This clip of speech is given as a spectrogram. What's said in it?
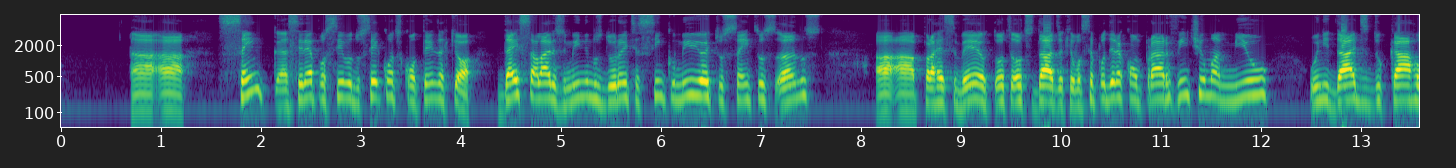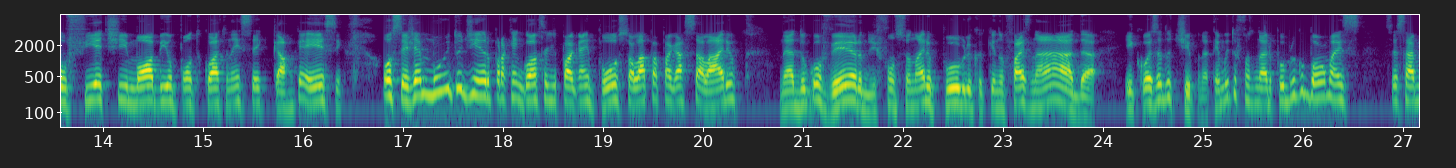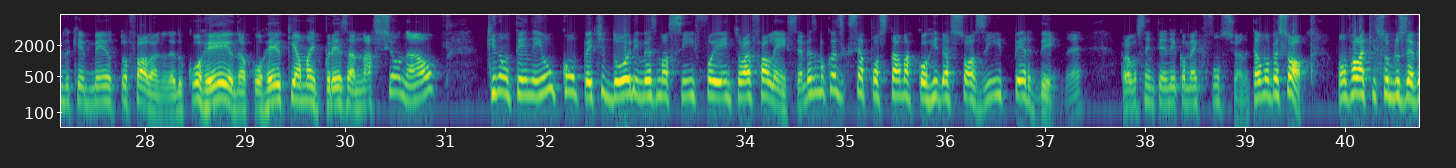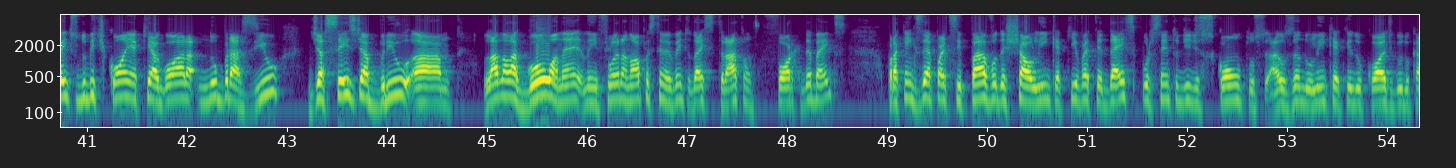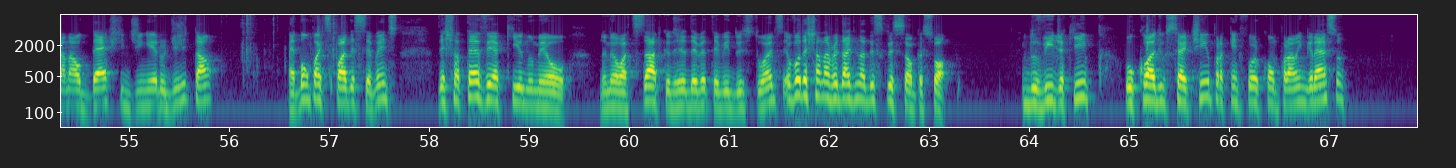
Uh, uh, 100, seria possível, não sei quantos contêineres aqui, ó, 10 salários mínimos durante 5.800 anos para receber outros, outros dados aqui. Você poderia comprar 21 mil unidades do carro Fiat Mobi 1.4, nem sei que carro que é esse. Ou seja, é muito dinheiro para quem gosta de pagar imposto, lá para pagar salário né, do governo, de funcionário público que não faz nada e coisa do tipo. Né? Tem muito funcionário público bom, mas você sabe do que bem eu estou falando, né? do Correio, né? o Correio que é uma empresa nacional que não tem nenhum competidor e mesmo assim foi entrou à falência. É a mesma coisa que se apostar uma corrida sozinho e perder, né? Para você entender como é que funciona. Então, bom, pessoal, vamos falar aqui sobre os eventos do Bitcoin aqui agora no Brasil. Dia 6 de abril, uh, lá na Lagoa, né, em Florianópolis, tem um evento da Stratum Fork the Banks. Para quem quiser participar, vou deixar o link aqui, vai ter 10% de descontos uh, usando o link aqui do código do canal Dash Dinheiro Digital. É bom participar desses eventos. Deixa eu até ver aqui no meu, no meu WhatsApp, que eu já devia ter visto isso antes. Eu vou deixar, na verdade, na descrição, pessoal, do vídeo aqui, o código certinho para quem for comprar o ingresso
